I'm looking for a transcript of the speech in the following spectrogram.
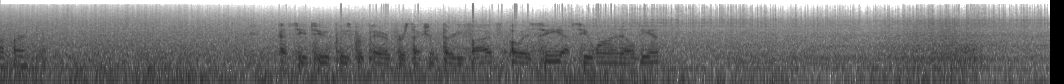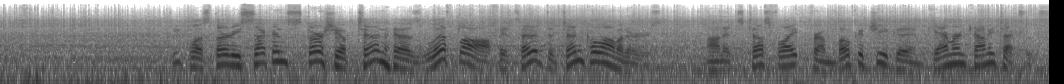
Signal suffer. FC2, please prepare for section 35. OSC, FC1, LVN. T plus 30 seconds, Starship 10 has liftoff. It's headed to 10 kilometers on its test flight from Boca Chica in Cameron County, Texas.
